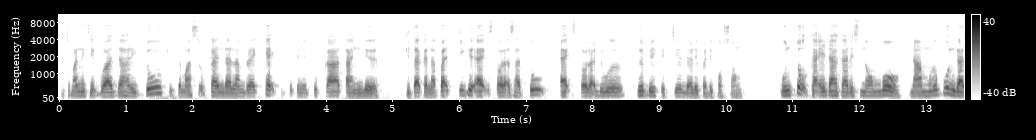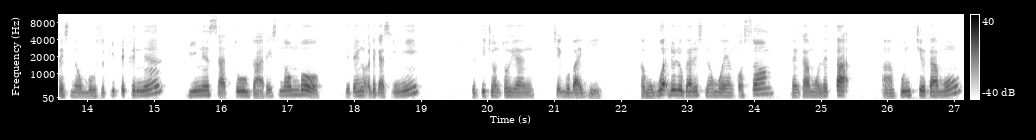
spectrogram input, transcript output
Macam mana cikgu ajar hari itu, kita masukkan dalam bracket, kita kena tukar tanda. Kita akan dapat 3X tolak 1, X tolak 2 lebih kecil daripada kosong untuk kaedah garis nombor, nama pun garis nombor. So kita kena bina satu garis nombor. Kita tengok dekat sini seperti contoh yang cikgu bagi. Kamu buat dulu garis nombor yang kosong dan kamu letak uh, punca kamu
